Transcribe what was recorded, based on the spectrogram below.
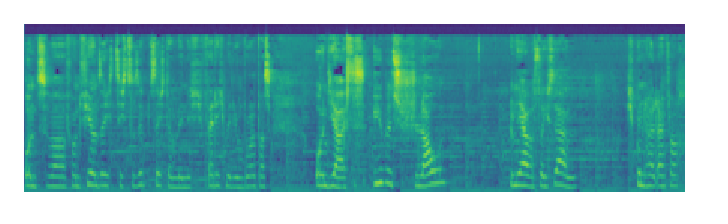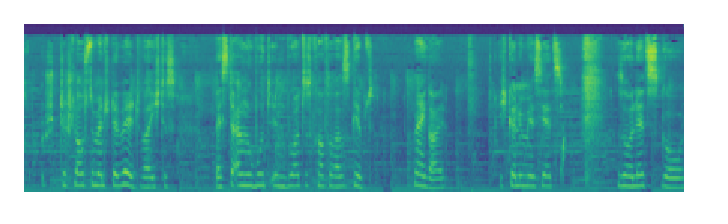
Und zwar von 64 zu 70, dann bin ich fertig mit dem Brawl Pass. Und ja, es ist übelst schlau. Ja, was soll ich sagen? Ich bin halt einfach der schlauste Mensch der Welt, weil ich das beste Angebot in Broadcast kaufe, was es gibt. Na egal. Ich gönne mir es jetzt. So, let's go.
